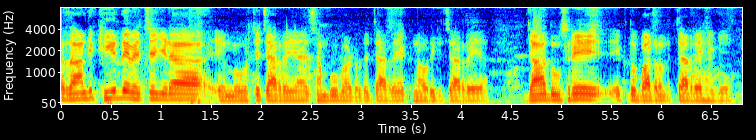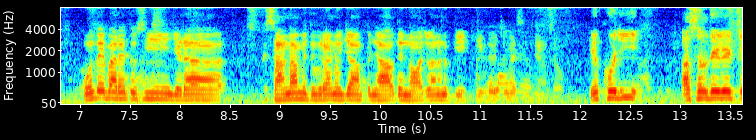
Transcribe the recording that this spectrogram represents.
ਪ੍ਰਧਾਨ ਜੀ ਖੀਰ ਦੇ ਵਿੱਚ ਜਿਹੜਾ ਇਹ ਮੋਰਚੇ ਚੱਲ ਰਹੇ ਆ ਸ਼ੰਭੂ ਬਾਰਡਰ ਤੇ ਚੱਲ ਰਹੇ ਆ ਖਨੌਰੀ ਤੇ ਚੱਲ ਰਹੇ ਆ ਜਾਂ ਦੂਸਰੇ ਇੱਕ ਦੋ ਬਾਰਡਰਾਂ ਤੇ ਚੱਲ ਰਹੇ ਹੈਗੇ ਆ, ਉਹਦੇ ਬਾਰੇ ਤੁਸੀਂ ਜਿਹੜਾ ਕਿਸਾਨਾਂ ਮਜ਼ਦੂਰਾਂ ਨੂੰ ਜਾਂ ਪੰਜਾਬ ਦੇ ਨੌਜਵਾਨਾਂ ਨੂੰ ਕੀ ਖੀਰ ਦੇ ਵਿੱਚ ਮੈਸੇਜ ਦੇਣਾ ਚਾਹੋ ਦੇਖੋ ਜੀ ਅਸਲ ਦੇ ਵਿੱਚ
